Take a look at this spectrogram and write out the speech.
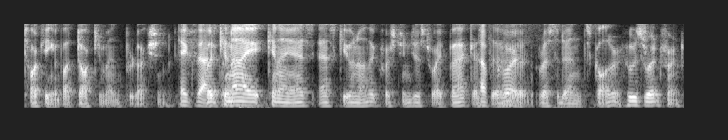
talking about document production. Exactly. But can I can I ask ask you another question just right back as Of the course. resident scholar? Who's Redfern?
